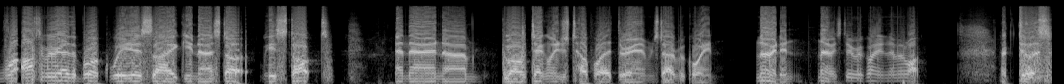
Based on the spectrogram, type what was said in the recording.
Well, after we read the book, we just like, you know, stop, we stopped, and then, um, well, technically just teleported through him and started recording. No, we didn't. No, we're still recording no matter what. Let's do this.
